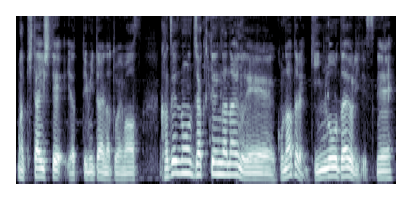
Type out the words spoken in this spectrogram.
まあ、期待してやってみたいなと思います。風の弱点がないので、この辺りは銀狼頼りですね。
